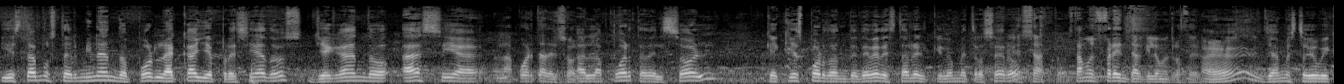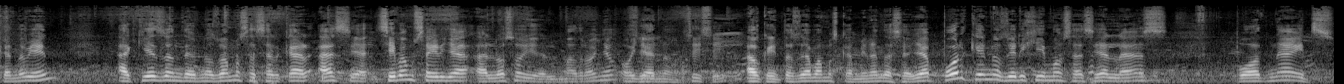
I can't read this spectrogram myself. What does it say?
Y estamos terminando por la calle Preciados, llegando hacia La Puerta del Sol. a la Puerta del Sol, que aquí es por donde debe de estar el kilómetro cero. Exacto. Estamos frente al kilómetro cero. Ah, ya me estoy ubicando bien. Aquí es donde nos vamos a acercar hacia... ¿Sí vamos a ir ya al oso y el madroño o ya no? Sí, sí. Ah, ok, entonces ya vamos caminando hacia allá porque nos dirigimos hacia las Pod Nights.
